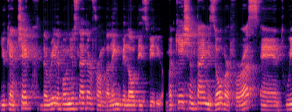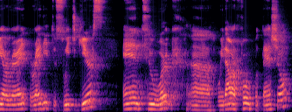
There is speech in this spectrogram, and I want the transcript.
you can check the readable newsletter from the link below this video. Vacation time is over for us and we are re ready to switch gears and to work uh, with our full potential.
